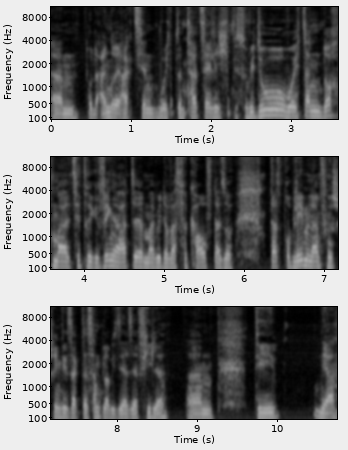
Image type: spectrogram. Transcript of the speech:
ähm, oder andere Aktien, wo ich dann tatsächlich, so wie du, wo ich dann doch mal zittrige Finger hatte, mal wieder was verkauft. Also das Problem in Anführungsstrichen, wie gesagt, das haben, glaube ich, sehr, sehr viele. Ähm, die ja,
